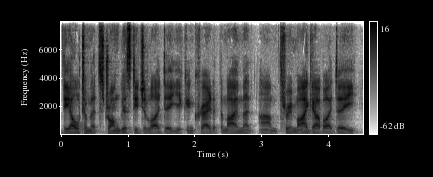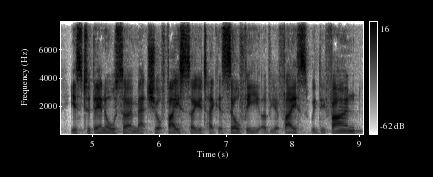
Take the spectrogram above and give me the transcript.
the ultimate strongest digital ID you can create at the moment um, through MyGov ID is to then also match your face. So you take a selfie of your face with your phone,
